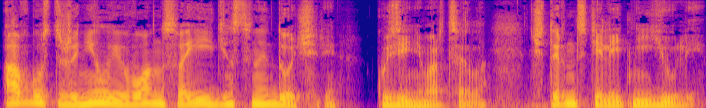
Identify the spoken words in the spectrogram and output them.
Август женил его на своей единственной дочери, кузине Марцела, 14-летней Юлии.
